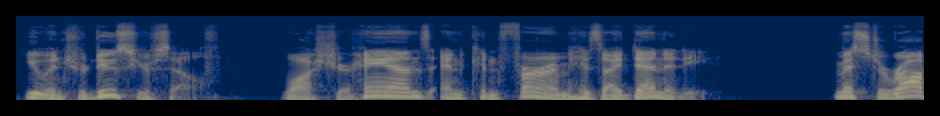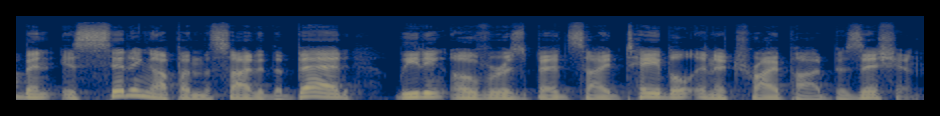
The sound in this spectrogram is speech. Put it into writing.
you introduce yourself, wash your hands, and confirm his identity. Mr. Robin is sitting up on the side of the bed, leaning over his bedside table in a tripod position.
